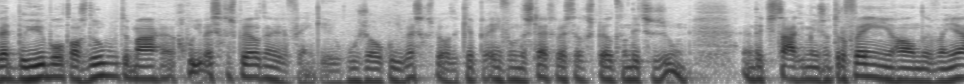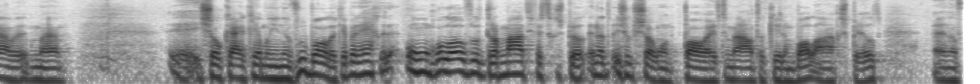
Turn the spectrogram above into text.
werd bejubeld als doelpunt te maken. Goede wedstrijd gespeeld. En ik zei, Frenkie, hoezo goede wedstrijd gespeeld? Ik heb een van de slechtste wedstrijden gespeeld van dit seizoen. En dan staat hij met zo'n trofee in je handen. Van ja, maar eh, zo kijk ik helemaal niet naar voetbal. Ik heb een echt ongelooflijk dramatische wedstrijd gespeeld. En dat is ook zo, want Paul heeft hem een aantal keer een bal aangespeeld. En dan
